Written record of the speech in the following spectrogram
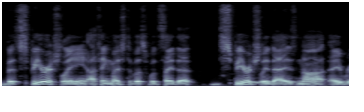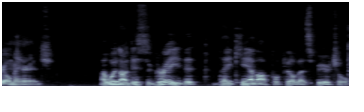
But spiritually, I think most of us would say that spiritually that is not a real marriage. I would not disagree that they cannot fulfill that spiritual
